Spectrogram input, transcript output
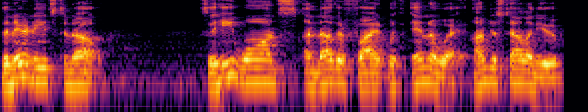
Donaire needs to know. So he wants another fight with Inoue. I'm just telling you,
